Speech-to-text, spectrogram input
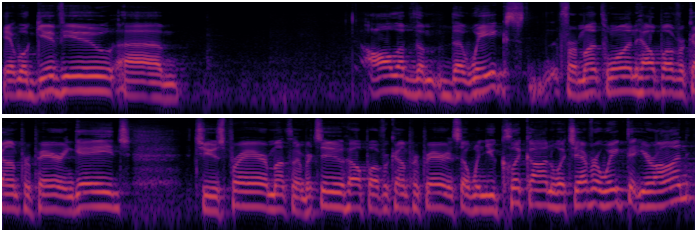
It will give you um, all of the, the weeks for month one help, overcome, prepare, engage choose prayer, month number two, help overcome prepare. And so when you click on whichever week that you're on,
